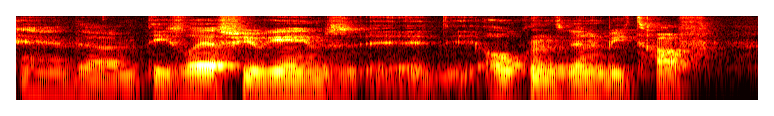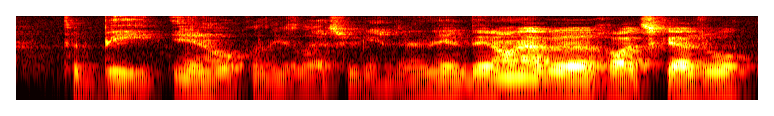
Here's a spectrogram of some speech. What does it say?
and um, these last few games, it, Oakland's going to be tough to beat in Oakland these last few games, and they, they don't have a hard schedule,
